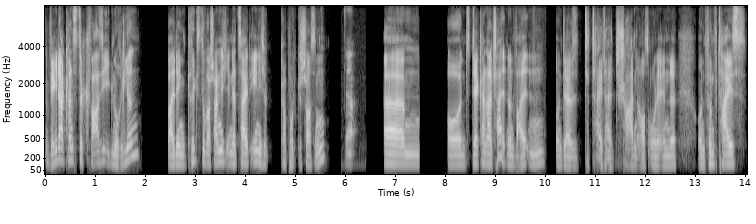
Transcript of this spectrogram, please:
Vader kannst du quasi ignorieren, weil den kriegst du wahrscheinlich in der Zeit eh nicht kaputt geschossen. Ja. Ähm, und der kann halt schalten und walten und der teilt halt Schaden aus ohne Ende. Und fünf Ties,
